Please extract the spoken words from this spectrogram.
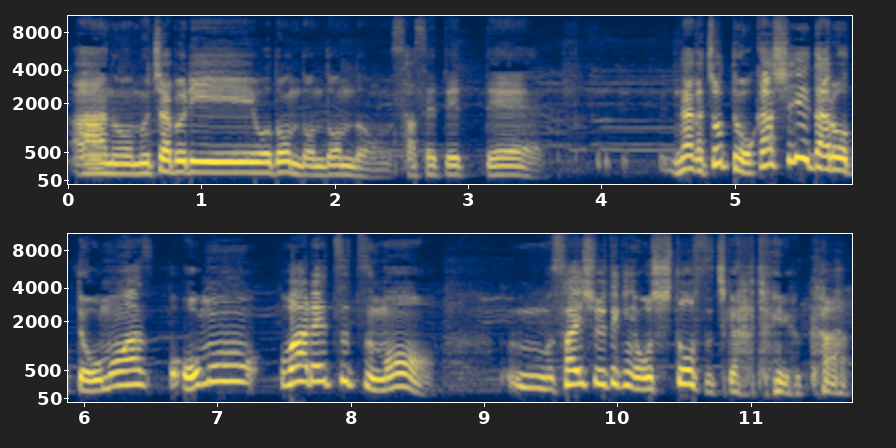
あの、無茶ぶりをどんどんどんどんさせてって、なんかちょっとおかしいだろうって思わ、思われつつも、最終的に押し通す力というか、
